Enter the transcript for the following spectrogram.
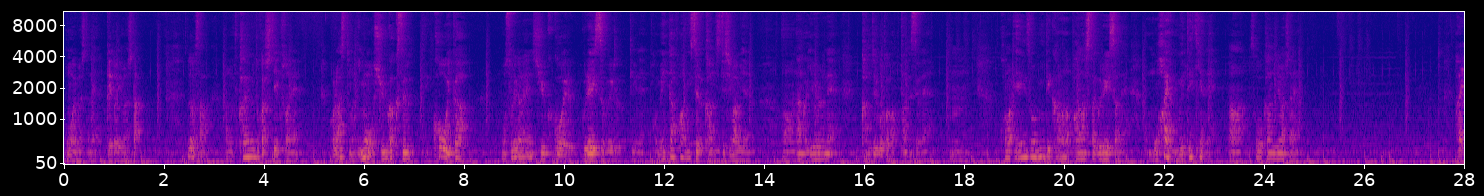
思いましたね。受け取りました。例えばさあの深読みとかしていくとねラストの芋を収穫するっていう行為がもうそれがね収穫を得るグレイスを得るっていうねメタファーにすら感じてしまうみたいなあなんかいろいろね感じることがあったんですよね、うん、この映像を見てからのパナスタ・グレイスはねもはや無敵やね。あそう感じましたね。はい。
